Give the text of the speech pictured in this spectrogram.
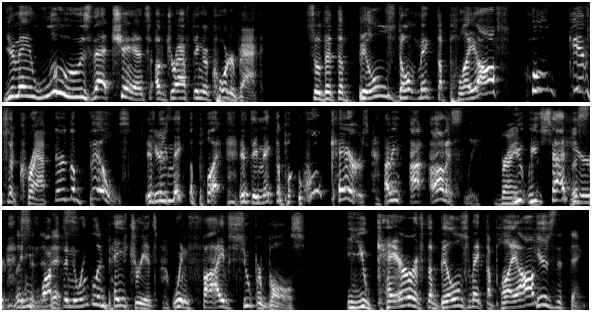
you may lose that chance of drafting a quarterback so that the Bills don't make the playoffs. Who gives a crap? They're the Bills. If Here's, they make the play, if they make the play, who cares? I mean, I, honestly, Brian, you, you sat here listen, listen and you watched the New England Patriots win five Super Bowls. You care if the Bills make the playoffs? Here's the thing.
